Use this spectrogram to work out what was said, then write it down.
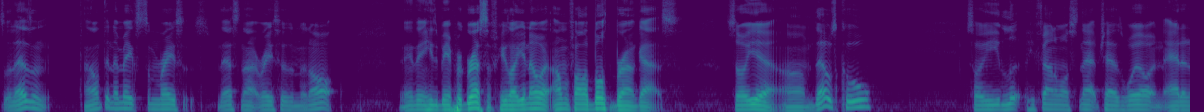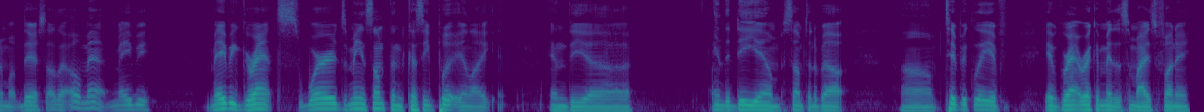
so that doesn't. I don't think that makes them racist. That's not racism at all. Think he's being progressive. He's like, you know what? I'm gonna follow both brown guys. So yeah, um, that was cool. So he look, he found him on Snapchat as well and added him up there. So I was like, oh man, maybe maybe Grant's words mean something because he put in like in the uh in the DM something about um typically if if Grant recommends that somebody's funny,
